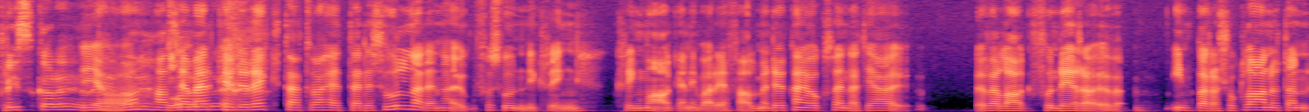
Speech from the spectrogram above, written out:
friskare? Ja, alltså jag märker direkt att vad heter det, svullnaden har försvunnit kring, kring magen i varje fall. Men det kan ju också hända att jag överlag funderat över, inte bara choklad utan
